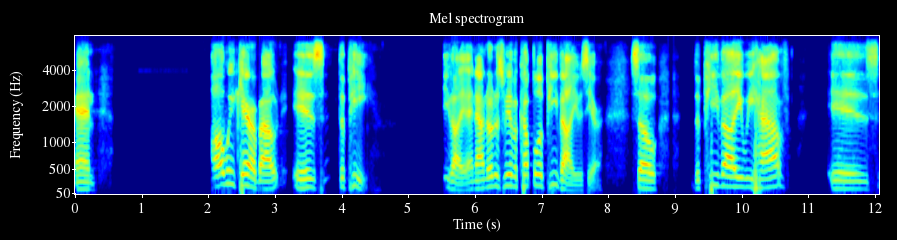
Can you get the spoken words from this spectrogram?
And all we care about is the p p value. And now notice we have a couple of p values here. So the p value we have is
